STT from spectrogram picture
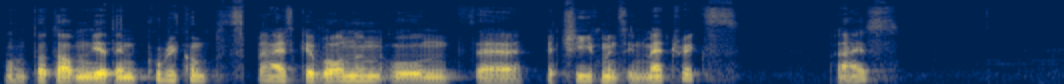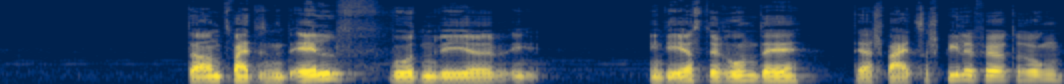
Und dort haben wir den Publikumspreis gewonnen und äh, Achievements in Metrics Preis. Dann 2011 wurden wir in die erste Runde der Schweizer Spieleförderung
